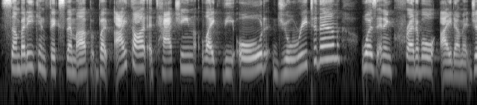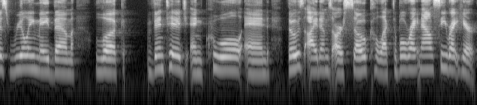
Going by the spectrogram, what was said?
somebody can fix them up. But I thought attaching like the old jewelry to them was an incredible item. It just really made them look vintage and cool. And those items are so collectible right now. See right here.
